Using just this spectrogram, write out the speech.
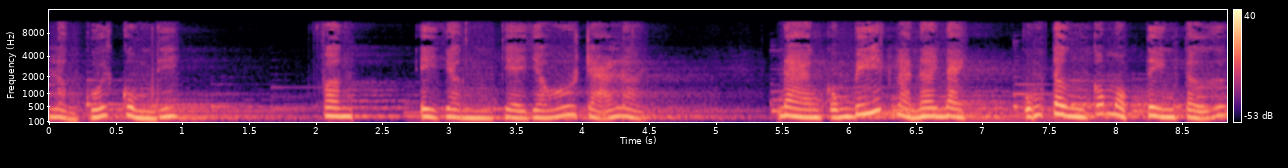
lần cuối cùng đi. Vâng, y dần che giấu trả lời. Nàng cũng biết là nơi này cũng từng có một tiền tử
